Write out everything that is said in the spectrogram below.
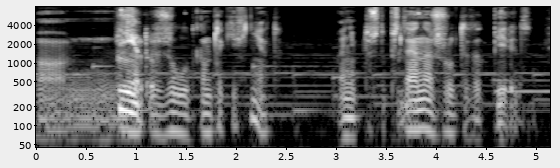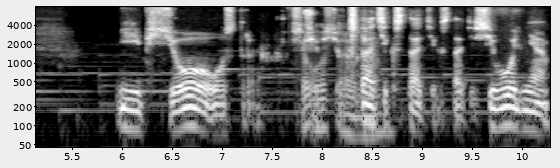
э, нет. с желудком таких нет. Они потому что постоянно жрут этот перец. И все острое. Все Вообще острое. Кстати, да. кстати, кстати, сегодня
